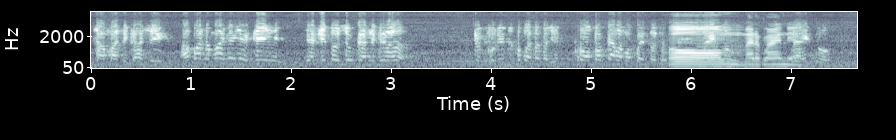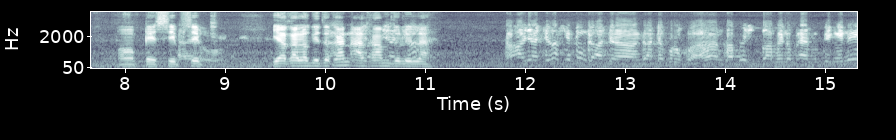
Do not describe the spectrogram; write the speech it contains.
sama dikasih apa namanya yang di yang ditusukkan ke kulit itu apa namanya protokol apa itu? Nah, oh itu. merek lain ya. Nah, itu. Oke sip sip. Aduh. Ya kalau gitu kan Nah, alhamdulillah. Nah, yang jelas itu nggak ada nggak ada perubahan, tapi setelah minum emping ini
